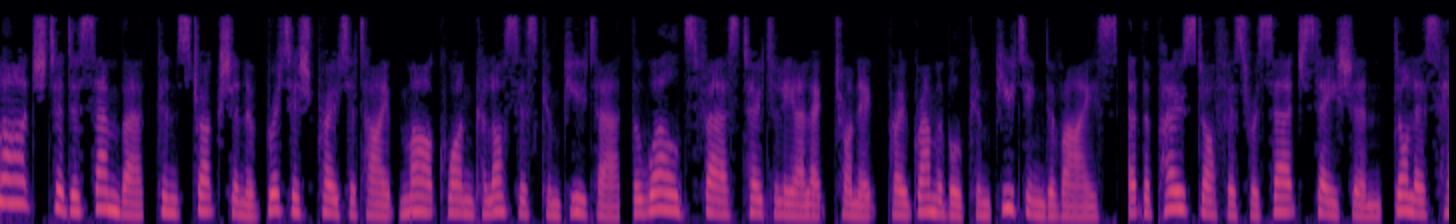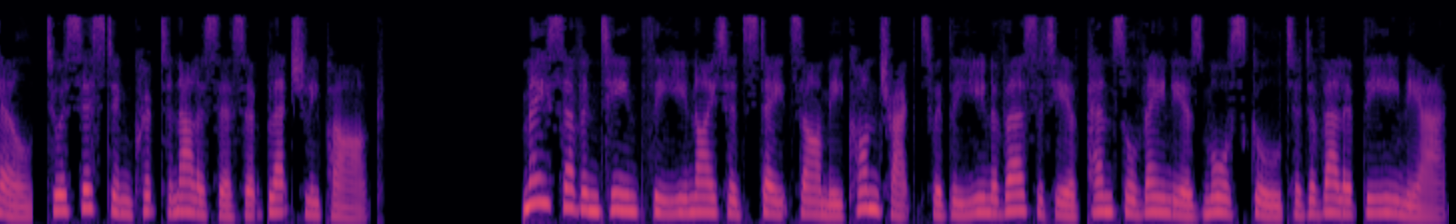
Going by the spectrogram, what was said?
March to December – Construction of British prototype Mark I Colossus computer, the world's first totally electronic programmable computing device, at the Post Office Research Station, Dollis Hill, to assist in cryptanalysis at Bletchley Park. May 17 – The United States Army contracts with the University of Pennsylvania's Moore School to develop the ENIAC.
